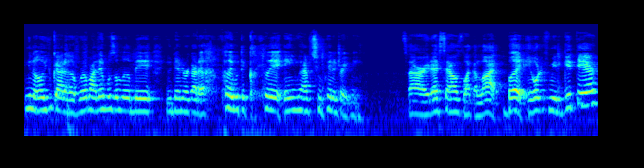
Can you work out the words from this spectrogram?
you know, you gotta rub my nipples a little bit. You then gotta play with the clit and you have to penetrate me. Sorry, that sounds like a lot. But in order for me to get there,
